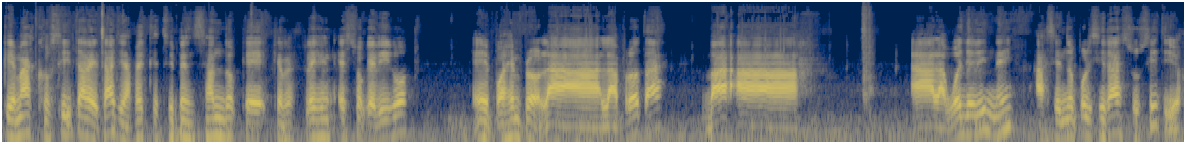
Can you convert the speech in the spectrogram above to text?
¿Qué más cositas, detalles? Ves que estoy pensando que, reflejen eso que digo. Eh, por ejemplo, la, la prota va a, a la web de Disney haciendo publicidad en su sitio.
